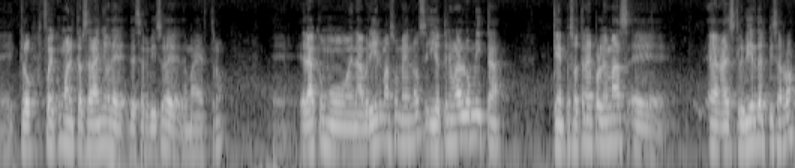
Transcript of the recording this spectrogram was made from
eh, creo que fue como en el tercer año de, de servicio de, maestro, eh, era como en abril más o menos, y yo tenía una alumnita que empezó a tener problemas eh, a escribir del pizarrón.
